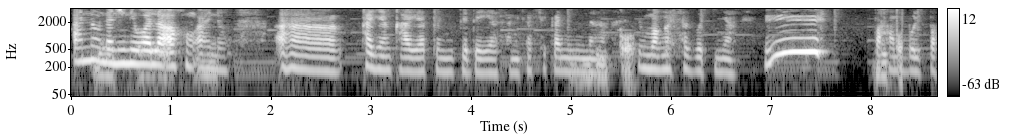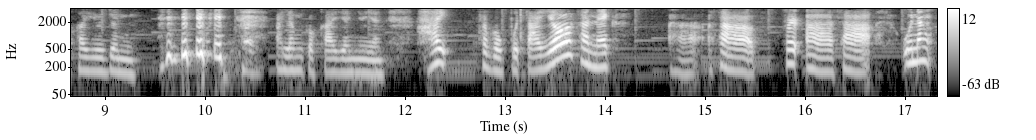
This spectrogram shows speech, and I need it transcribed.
Ano, Yes, naniniwala po. akong ano, ah, kayang-kaya to ni Pedeyasan kasi kanina, yung mga sagot niya, eh, napakambol pa kayo dyan eh. Alam ko kaya nyo yan. Hi! So go po tayo sa next, uh, sa, uh, sa unang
